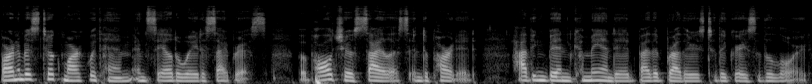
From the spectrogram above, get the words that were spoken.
Barnabas took Mark with him and sailed away to Cyprus, but Paul chose Silas and departed, having been commanded by the brothers to the grace of the Lord.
